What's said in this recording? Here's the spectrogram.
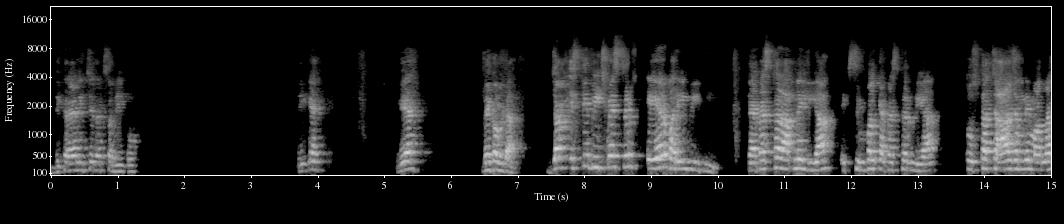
दिख रहा है नीचे तक सभी को? ठीक है? क्लियर देखो बेटा, जब इसके बीच में सिर्फ़ एयर भरी हुई थी कैपेसिटर आपने लिया, एक सिंपल कैपेसिटर लिया तो उसका चार्ज हमने माना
